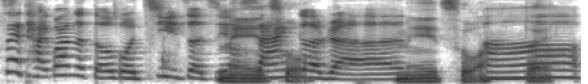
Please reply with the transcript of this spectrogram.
在台湾的德国记者只有三个人？没错啊。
